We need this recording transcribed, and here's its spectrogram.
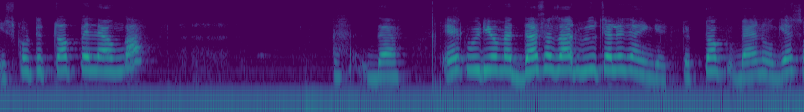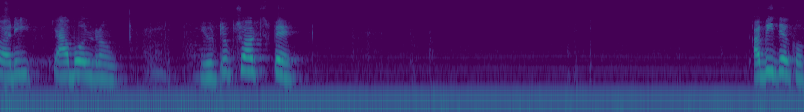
इसको टिकटॉक पे ले आऊँगा एक वीडियो में दस हज़ार व्यू चले जाएँगे। टिकटॉक बैन हो गया सॉरी क्या बोल रहा हूँ? यूट्यूब शॉर्ट्स पे। अभी देखो,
